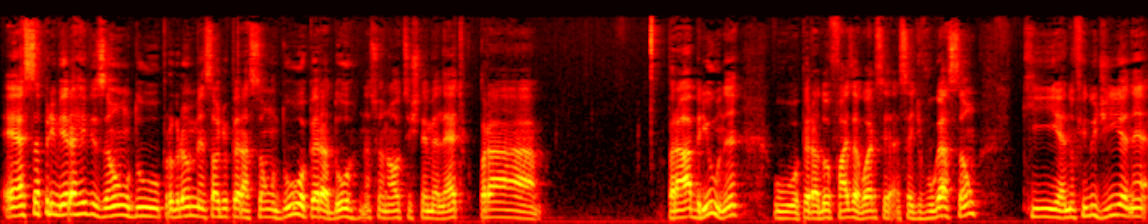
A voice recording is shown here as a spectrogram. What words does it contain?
é essa primeira revisão do Programa Mensal de Operação do Operador Nacional do Sistema Elétrico para abril. Né? O operador faz agora essa, divulgação, que é no fim do dia, né?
